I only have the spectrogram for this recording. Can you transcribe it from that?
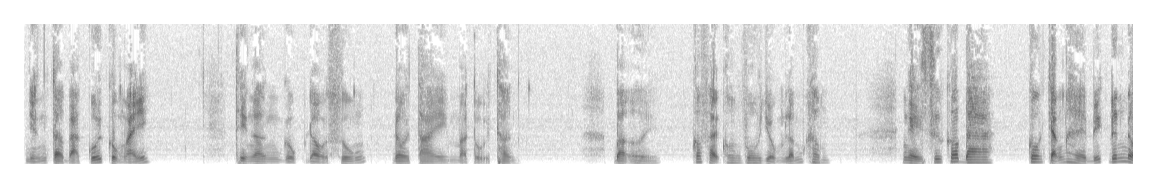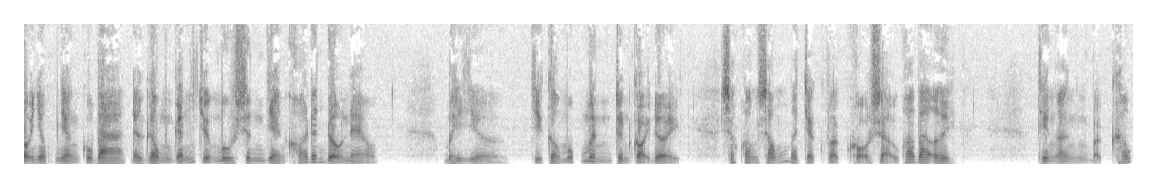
những tờ bạc cuối cùng ấy? Thiên Ân gục đầu xuống, đôi tay mà tủi thân. Ba ơi, có phải con vô dụng lắm không? Ngày xưa có ba, con chẳng hề biết đến nỗi nhọc nhằn của ba đã gồng gánh chuyện mưu sinh gian khó đến độ nào. Bây giờ chỉ còn một mình trên cõi đời, sao con sống mà chật vật khổ sở quá ba ơi? Thiên Ân bật khóc.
